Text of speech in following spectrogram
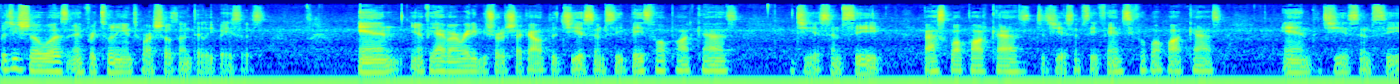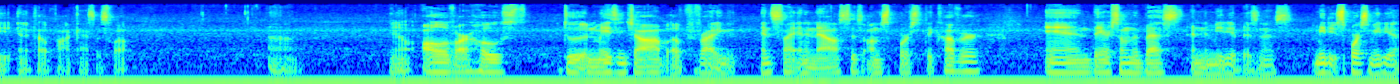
that you show us and for tuning into our shows on a daily basis. And you know, if you haven't already, be sure to check out the GSMC Baseball Podcast, GSMC Basketball Podcast, the GSMC Fantasy Football Podcast, and the GSMC NFL Podcast as well. Um, you know, all of our hosts do an amazing job of providing insight and analysis on the sports that they cover, and they are some of the best in the media business, media sports media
